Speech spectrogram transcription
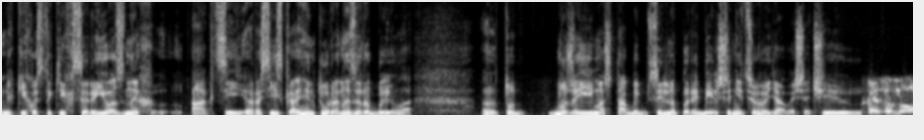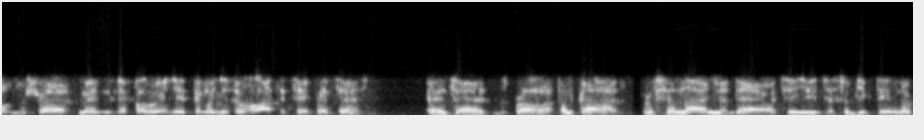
якихось таких серйозних акцій російська агентура не зробила. Е, То може її масштаби сильно перебільшені цього явища? Чи Безумовно, що ми не повинні демонізувати цей процес. Е, Це справа тонка, професіональна, де оцінюється суб'єктивно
